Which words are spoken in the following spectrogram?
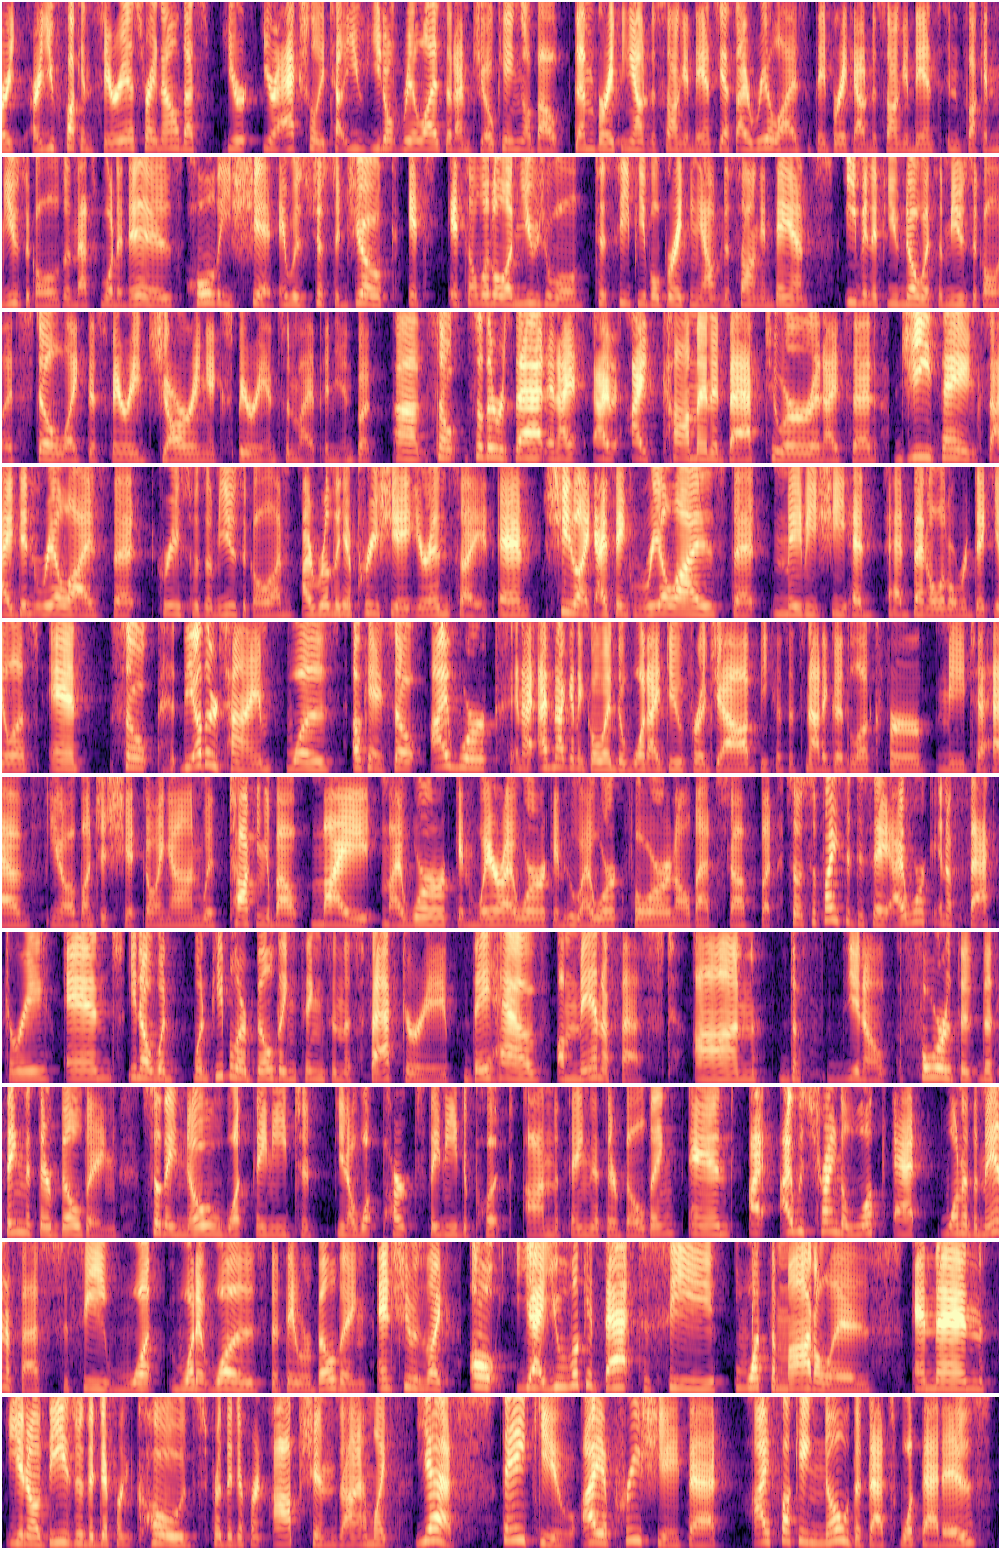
are, are you fucking serious right now? That's you're you're actually tell you you don't realize that I'm joking about them breaking out into song and dance. Yes, I realize that they break out into song and dance in fucking musicals and that's what it is. Holy shit, it was just a joke. It's it's a little unusual to see people breaking out into song and dance even if you know it's a musical. It's still like this very jarring experience in my opinion. But uh, so so there was that and I, I I commented back to her and I said, "Gee, thanks. I didn't realize that Grease was a musical. I'm I really appreciate your insight. And she like I think realized that maybe she had had been a little ridiculous. And so the other time was okay so i work and I, am not going to go into what i do for a job because it's not a good look for me to have you know a bunch of shit going on with talking about my my work and where i work and who i work for and all that stuff. But so suffice it to say i work in a factory and you know when when people are building things in this factory they have a manifest on the you know for the the thing that they're building so they know what they need to you know what parts they need to put on the thing that they're building. And i i was trying to look at one of the manifests to see what what it was that they were building. And she was like oh yeah you look at that to see what the model is. And then you know these are the different codes for the different options. I'm like yes thank you. I appreciate that. I fucking know that that's what that is.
